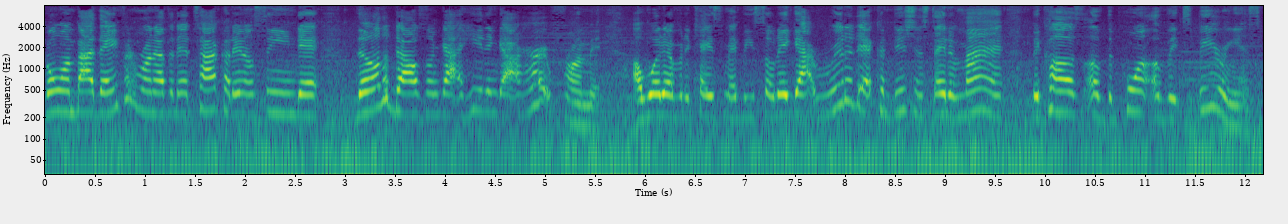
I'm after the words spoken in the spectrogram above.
going by, they ain't finna run after that tire because they don't seen that the other dogs done got hit and got hurt from it or whatever the case may be. So they got rid of that conditioned state of mind because of the point of experience.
